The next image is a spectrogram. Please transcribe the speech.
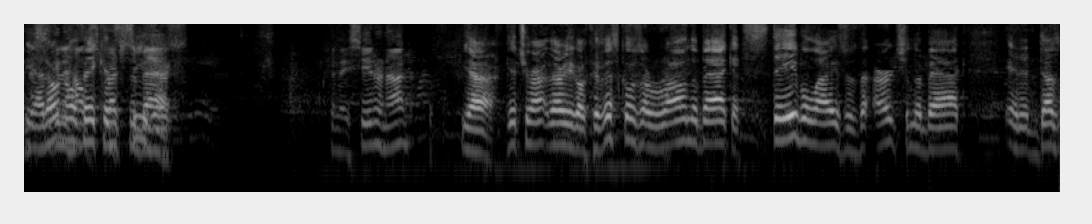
this yeah, I don't know if they can stretch the see this. Can they see it or not? Yeah, get your arm. There you go. Because this goes around the back. It stabilizes the arch in the back, and it does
